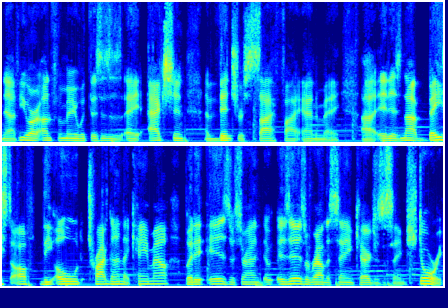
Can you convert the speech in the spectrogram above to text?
Now, if you are unfamiliar with this, this is a action adventure sci-fi anime. Uh, it is not based off the old Trigun that came out, but it is around it is around the same characters, the same story.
